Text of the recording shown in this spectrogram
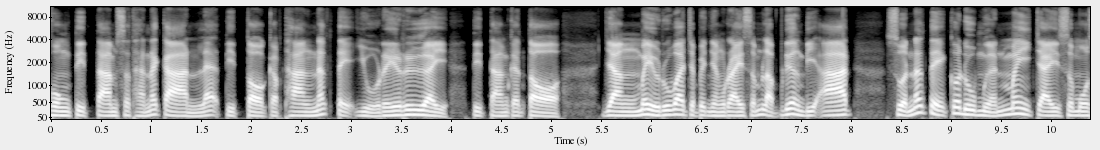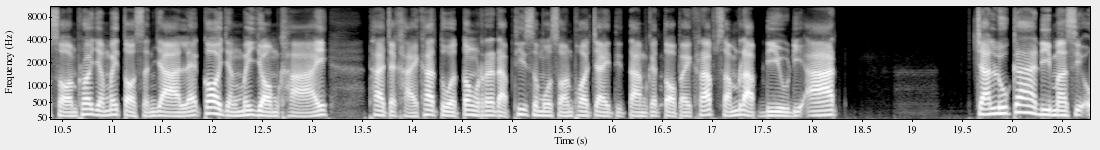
คงติดตามสถานการณ์ และติดต่อกับทางนักเตะอยู่เรื่อยๆ ติดตามกันต่อ ยังไม่รู้ว่าจะเป็นอย่างไรสำหรับเรื่องดีอาร์ตส่วนนักเตะก็ดูเหมือนไม่ใจสโมสร เพราะยังไม่ต่อสัญญาและก็ยังไม่ยอมขาย ถ้าจะขายค่าตัวต้องระดับที่สโมสรพอใจติดตามกันต่อไปครับสำหรับดิวดีอาร์ต จานลูก้าดิมาซิโอ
